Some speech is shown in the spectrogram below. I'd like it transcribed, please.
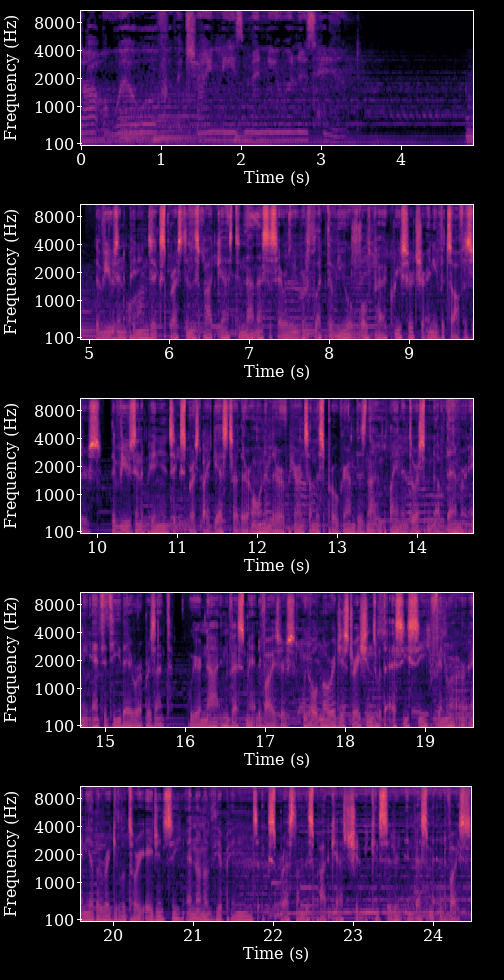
saw a werewolf with a Chinese menu in his hand. The views and opinions expressed in this podcast do not necessarily reflect the view of Wolfpack Research or any of its officers. The views and opinions expressed by guests are their own, and their appearance on this program does not imply an endorsement of them or any entity they represent. We are not investment advisors. We hold no registrations with the SEC, FINRA, or any other regulatory agency, and none of the opinions expressed on this podcast should be considered investment advice.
